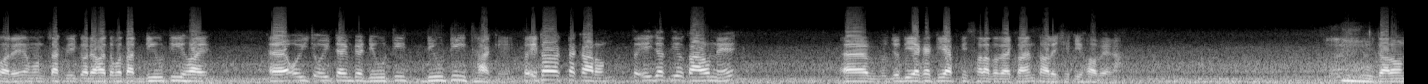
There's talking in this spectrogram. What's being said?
করে, এমন চাকরি করে হয়তো বা তার ডিউটি হয় ওই ওই টাইমটা ডিউটি ডিউটি থাকে। তো এটাও একটা কারণ। তো এই জাতীয় কারণে যদি একাকি আপনি সালাদ আদায় করেন, তাহলে সেটি হবে না। কারণ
